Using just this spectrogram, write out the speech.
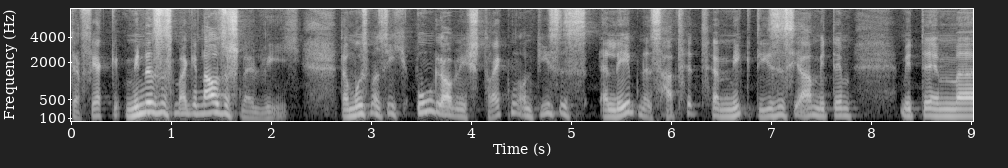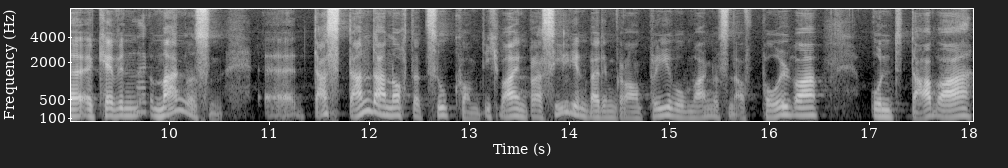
der fährt mindestens mal genauso schnell wie ich. Da muss man sich unglaublich strecken und dieses Erlebnis hatte der Mick dieses Jahr mit dem, mit dem äh, Kevin Magnussen. Äh, dass dann da noch dazu kommt, ich war in Brasilien bei dem Grand Prix, wo Magnussen auf Pole war und da war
